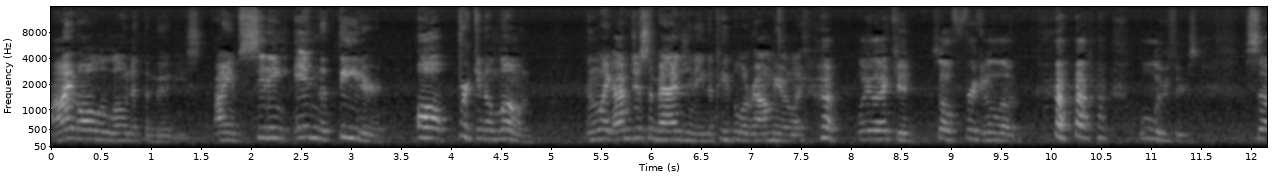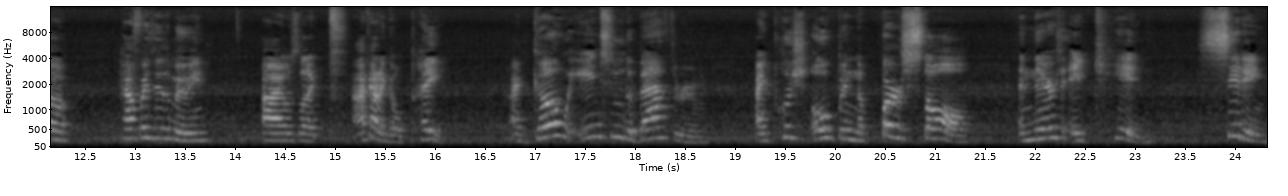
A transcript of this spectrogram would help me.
I'm all alone at the movies. I am sitting in the theater, all freaking alone. And like I'm just imagining the people around me are like, huh, look at that kid, so freaking alone. Losers. So halfway through the movie, I was like, I gotta go pee. I go into the bathroom, I push open the first stall, and there's a kid sitting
